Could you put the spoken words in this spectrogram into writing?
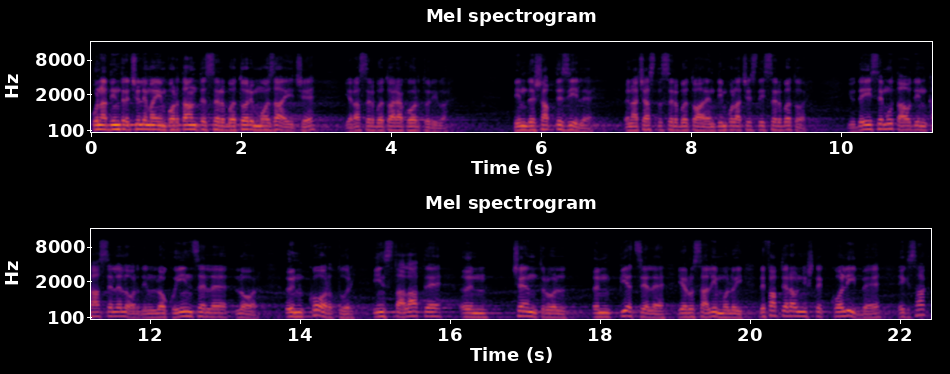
Una dintre cele mai importante sărbători mozaice era sărbătoarea corturilor. Timp de șapte zile, în această sărbătoare, în timpul acestei sărbători, iudeii se mutau din casele lor, din locuințele lor, în corturi instalate în centrul, în piețele Ierusalimului. De fapt, erau niște colibe, exact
